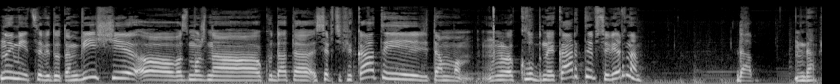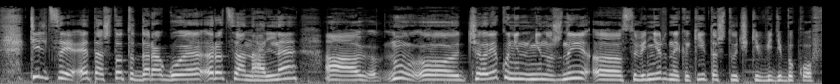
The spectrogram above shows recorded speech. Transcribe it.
Ну, имеется в виду там вещи, э, возможно, куда-то сертификаты или там клубные карты. Все верно? Да. Тельцы – это что-то дорогое, рациональное. А, ну, человеку не, не нужны а, сувенирные какие-то штучки в виде быков.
